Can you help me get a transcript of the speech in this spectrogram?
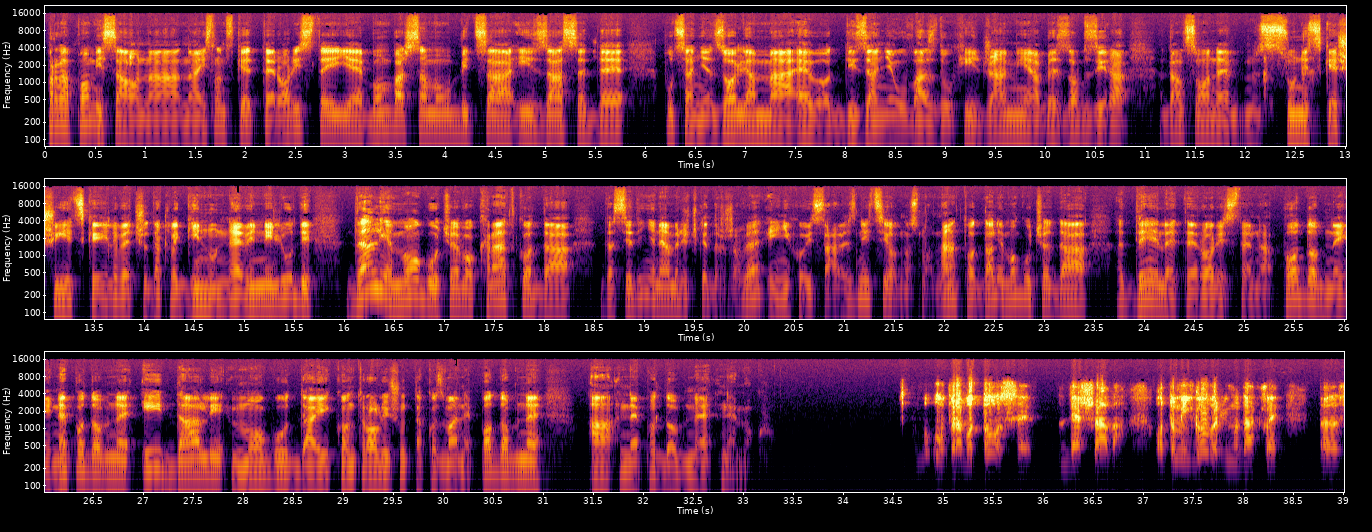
prva pomisao na, na islamske teroriste je bombaš samoubica i zasede pucanje zoljama, evo, dizanje u vazduh i džamija, bez obzira da li su one sunitske, šiitske ili već, dakle, ginu nevini ljudi. Da li je moguće, evo, kratko, da, da Sjedinjene američke države i njihovi saveznici, odnosno NATO, da li je moguće da dele teroriste na podobne i nepodobne i da li mogu da i kontrolišu takozvane podobne, a nepodobne ne mogu? Upravo dešava. O tome i govorimo. Dakle, e,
